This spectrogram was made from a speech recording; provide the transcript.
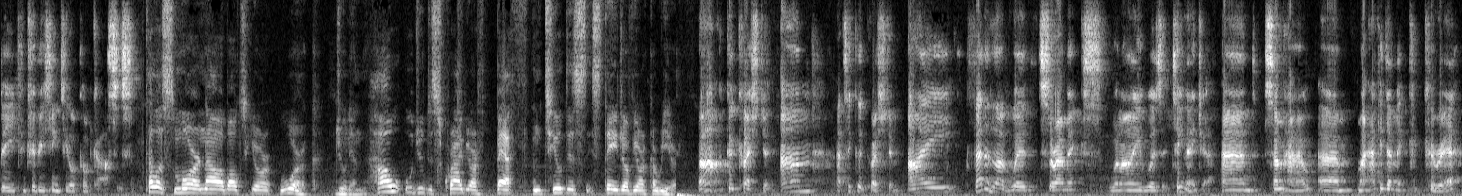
be contributing to your podcasts. Tell us more now about your work. Julian, how would you describe your path until this stage of your career? Ah, good question. Um, that's a good question. I fell in love with ceramics when I was a teenager, and somehow um, my academic career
